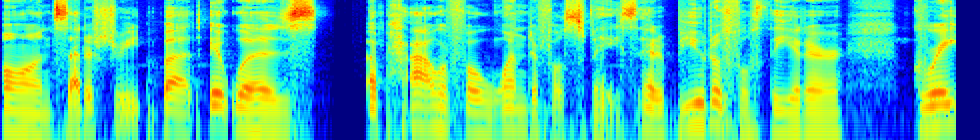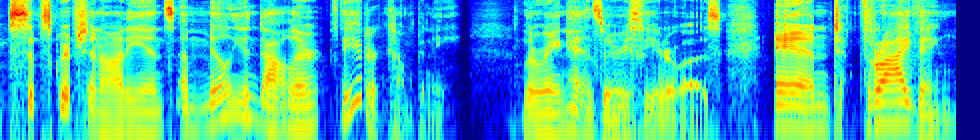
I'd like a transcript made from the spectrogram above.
on Sutter Street, but it was a powerful, wonderful space. It had a beautiful theater, great subscription audience, a million dollar theater company. Lorraine Hansberry Theater was, and thriving.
